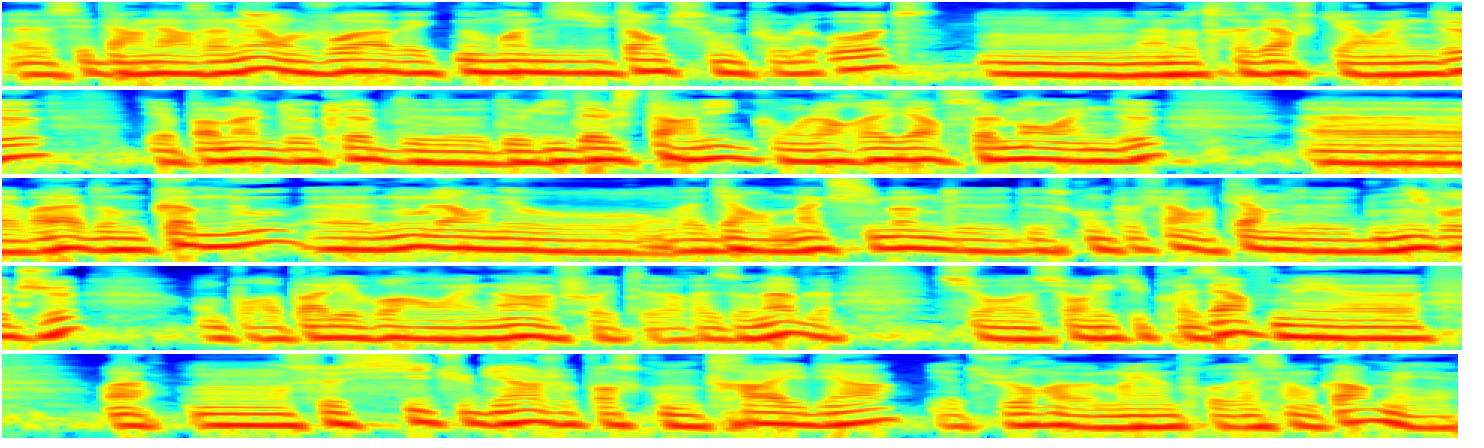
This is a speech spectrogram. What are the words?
euh, ces dernières années. On le voit avec nos moins de 18 ans qui sont poule haute. On a notre réserve qui est en N2. Il y a pas mal de clubs de, de Lidl Star League qu'on leur réserve seulement en N2. Euh, voilà, donc comme nous, euh, nous là on est au, on va dire au maximum de, de ce qu'on peut faire en termes de niveau de jeu. On pourra pas aller voir en N1, il faut être raisonnable sur sur l'équipe réserve, mais euh, voilà, on se situe bien, je pense qu'on travaille bien. Il y a toujours euh, moyen de progresser encore, mais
